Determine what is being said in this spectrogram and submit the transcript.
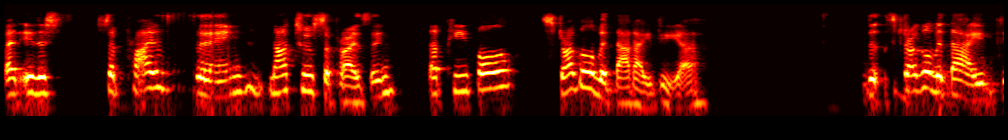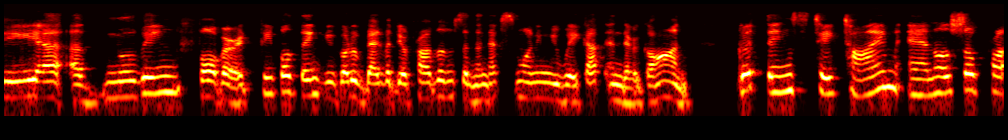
but it is surprising not too surprising that people struggle with that idea the struggle with the idea of moving forward. People think you go to bed with your problems and the next morning you wake up and they're gone. Good things take time and also pro-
